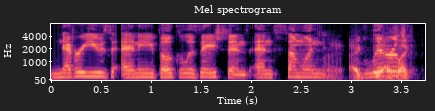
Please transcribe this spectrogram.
never use any vocalizations and someone I, literally yeah, like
